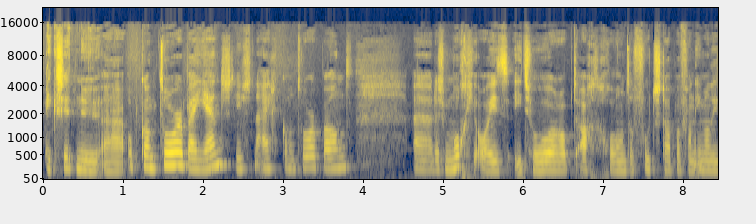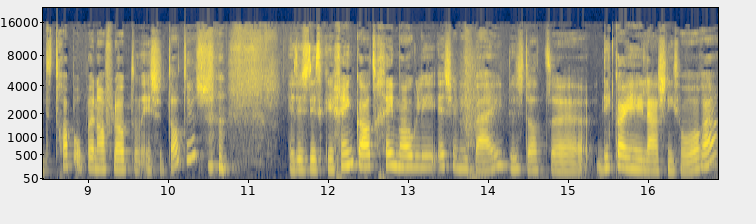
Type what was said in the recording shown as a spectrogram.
Ik zit nu uh, op kantoor bij Jens. Die heeft een eigen kantoorpand. Uh, dus mocht je ooit iets horen op de achtergrond of voetstappen van iemand die de trap op en afloopt, dan is het dat dus. het is dit keer geen kat, geen Mowgli, is er niet bij. Dus dat, die kan je helaas niet horen.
